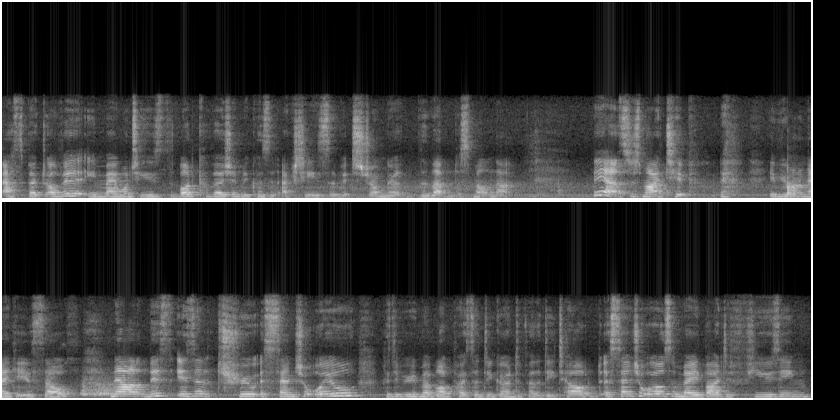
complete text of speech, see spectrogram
aspect of it, you may want to use the vodka version because it actually is a bit stronger, the lavender smell in that. But yeah, that's just my tip if you want to make it yourself. Now, this isn't true essential oil, because if you read my blog post, I do go into further detail. Essential oils are made by diffusing,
